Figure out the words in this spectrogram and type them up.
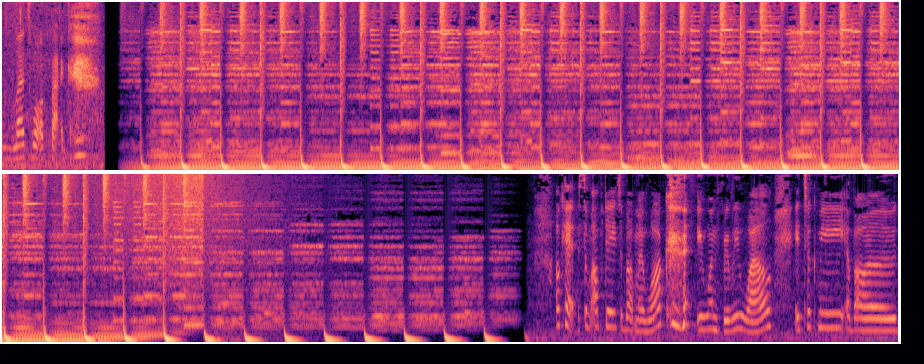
Let's walk back okay some updates about my walk. It went really well. It took me about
